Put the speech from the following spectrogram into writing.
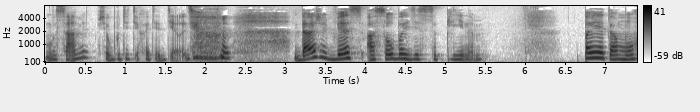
вы сами все будете хотеть делать. Даже без особой дисциплины. Поэтому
